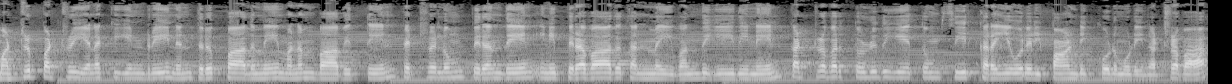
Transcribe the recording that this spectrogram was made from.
மற்றுப்பற்று எனக்கு இன்றி நின் திருப்பாதமே மனம் பாவித்தேன் பெற்றலும் பிறந்தேன் இனி பிறவாத தன்மை வந்து எய்தினேன் கற்றவர் தொழுது ஏத்தும் சீர்கரையோரில் பாண்டி கொடுமுடி நற்றவா?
